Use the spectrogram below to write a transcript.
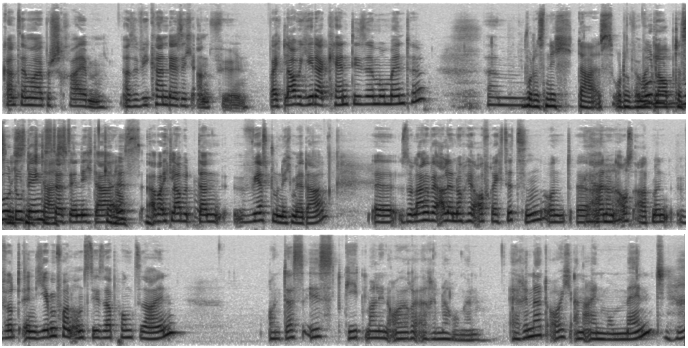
Kannst ja mal beschreiben. Also wie kann der sich anfühlen? Weil ich glaube, jeder kennt diese Momente. Ähm, wo das nicht da ist oder wo man glaubt, dass wo nicht, du denkst, nicht da ist. dass der nicht da genau. ist. Aber ich glaube, dann wärst du nicht mehr da. Äh, solange wir alle noch hier aufrecht sitzen und äh, ja. ein- und ausatmen, wird in jedem von uns dieser Punkt sein. Und das ist, geht mal in eure Erinnerungen. Erinnert euch an einen Moment. Mhm.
